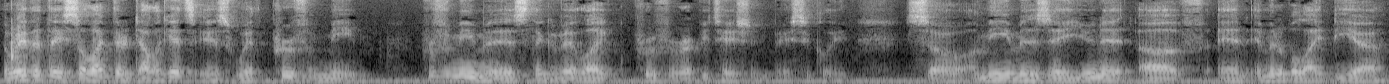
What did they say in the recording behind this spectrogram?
The way that they select their delegates is with proof of meme. Proof of meme is, think of it like proof of reputation, basically. So a meme is a unit of an imitable idea,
